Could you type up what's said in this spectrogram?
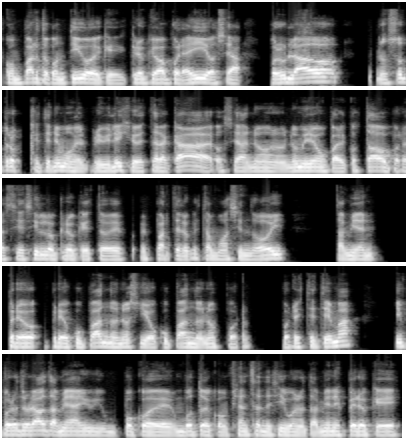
comparto contigo de que creo que va por ahí. O sea, por un lado, nosotros que tenemos el privilegio de estar acá, o sea, no, no, miremos para el costado, por así decirlo. Creo que esto es, parte de lo que estamos haciendo hoy. También preo- preocupándonos y ocupándonos por, por este tema. Y por otro lado, también hay un poco de un voto de confianza en decir, bueno, también espero que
